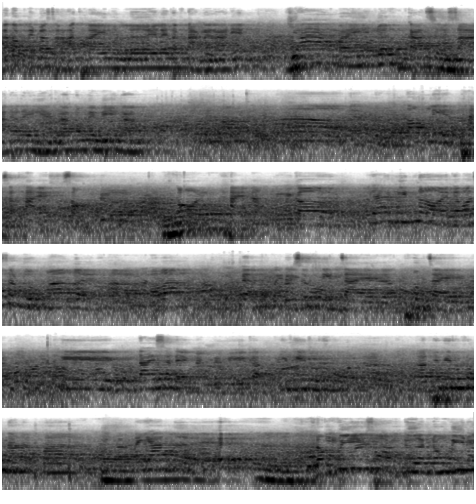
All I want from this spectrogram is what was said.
ก็ต้องเป็นภาษาไทยหมดเลยอะไรต่างๆนานานี้ยากไหมเรื่องของการสื่อสารอะไรอย่างเงี้ยครับน้องเบบี้ครับ ต้องเรียนภาษาไทยสองเดือนก่อนถ่ายหนังนี้ก็ยากนิดหน่อยแต่ว่าสนุกมากเลยค่ะ เพราะว่าแบบรู้สึกดีใจและภูมิใจแบบที่ได้แสดงหนังเรื่องนี้กับพี่ๆทุกคนนะแล้วพี่ๆทุกคนน่ารักมากไม่ยากเลย น้องบี้สองเดือนน้องบี้ได้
